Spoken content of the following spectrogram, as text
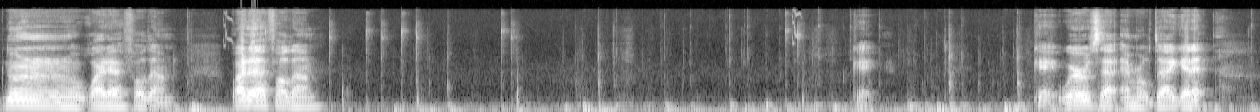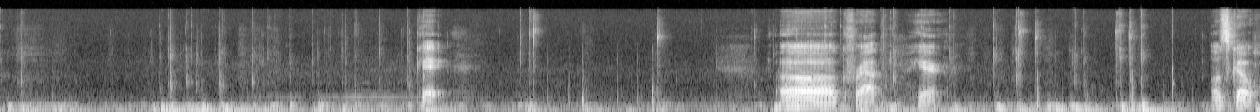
No, no, no, no, no. Why did I fall down? Why did I fall down? Okay. Okay, where was that emerald? Did I get it? Okay. Uh, crap. Here. Let's go.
